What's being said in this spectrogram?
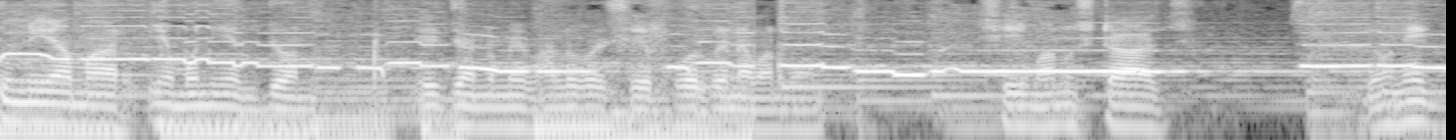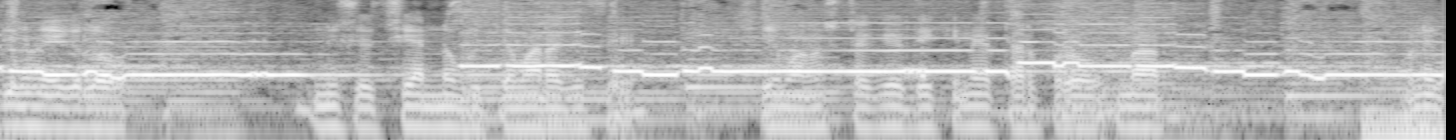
তুমি আমার এমনই একজন, এই জন্মে ভালোবাসে পড়বেন আমার মন সেই মানুষটা আজ অনেক দিন হয়ে গেল, উনিশশো ছিয়ানব্বইতে মারা গেছে। সেই মানুষটাকে দেখি না, তারপর ওনার অনেক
